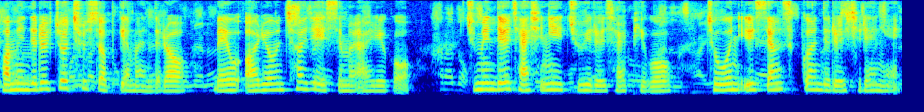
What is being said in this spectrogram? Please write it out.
범인들을 쫓을 수 없게 만들어 매우 어려운 처지에 있음을 알리고 주민들 자신이 주위를 살피고 좋은 일상 습관들을 실행해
